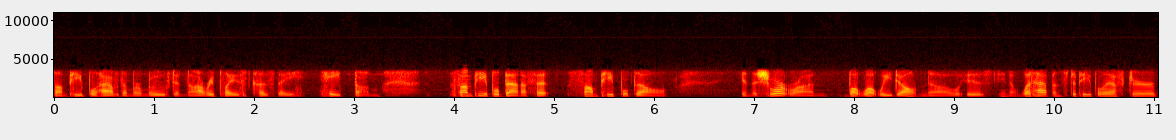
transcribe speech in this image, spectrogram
Some people have them removed and not replaced because they hate them. Some people benefit, some people don't in the short run, but what we don't know is, you know, what happens to people after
